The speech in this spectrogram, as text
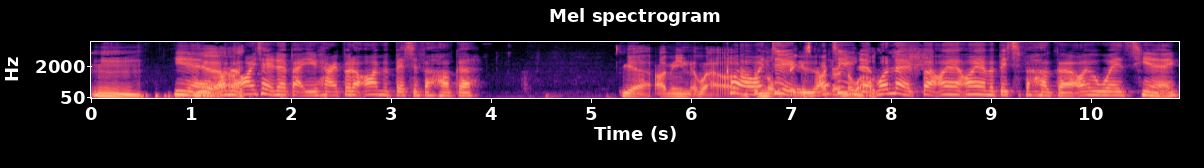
Mm. Yeah, yeah I, mean, I, don't know about you, Harry, but I'm a bit of a hugger. Yeah, I mean, well, well I do, I do know. Well, no, but I, I am a bit of a hugger. I always, you know,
